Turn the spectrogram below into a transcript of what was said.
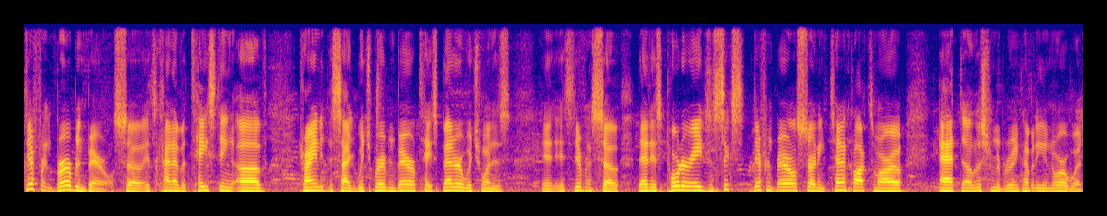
different bourbon barrels, so it's kind of a tasting of trying to decide which bourbon barrel tastes better, which one is it's different. So that is porter aged in six different barrels, starting 10 o'clock tomorrow at uh, Listermann Brewing Company in Norwood.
